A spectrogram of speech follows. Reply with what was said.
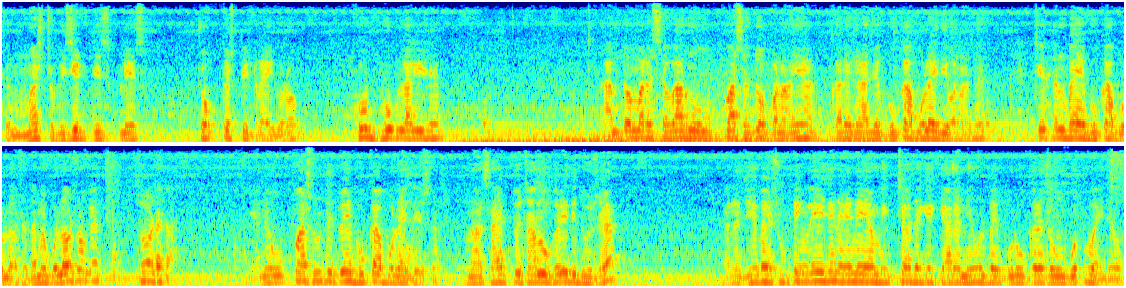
કે મસ્ટ વિઝિટ ધીસ પ્લેસ ચોક્કસથી ટ્રાય કરો. ખૂબ ભૂખ લાગી છે. આમ તો મારે સવારનો ઉપવાસ હતો પણ અહીંયા ખરેખર આજે ભૂકા બોલાવી દેવાના છે. ચેતનભાઈ ભૂકા બોલાવશે. તમે બોલાવશો કે? સો ટકા. એને ઉપવાસ નથી તો એ ભૂકા બોલાવી દેશે. ના સાહેબ તો ચાલુ કરી દીધું છે. અને જે ભાઈ શૂટિંગ લે છે ને એને એમ ઈચ્છા છે કે ક્યારે મેહુલભાઈ પૂરું કરે તો હું ગોઠવાઈ જાઉં.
